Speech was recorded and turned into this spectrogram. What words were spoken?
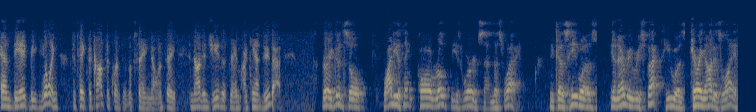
and be, be willing to take the consequences of saying no and say, not in Jesus' name, I can't do that. Very good. So why do you think Paul wrote these words in this way? Because he was in every respect, he was carrying out his life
